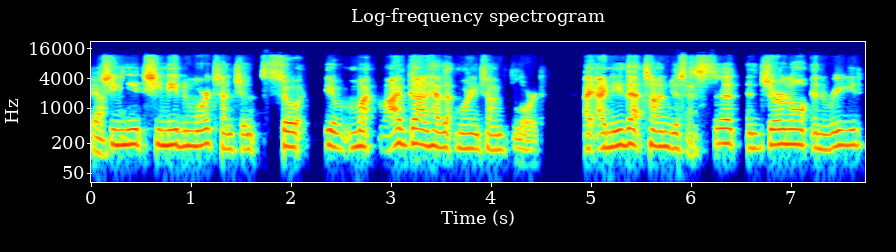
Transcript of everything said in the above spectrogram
yeah. she need she needed more attention. So you know, my, I've got to have that morning time Lord. I, I need that time just okay. to sit and journal and read.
